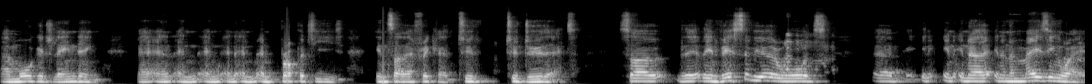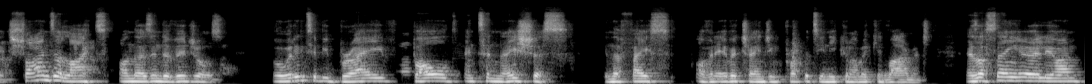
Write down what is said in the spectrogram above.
uh, mortgage lending and and, and and and property in South Africa to to do that. So the, the Investor Year Awards, um, in, in, in, a, in an amazing way, it shines a light on those individuals who are willing to be brave, bold, and tenacious in the face of an ever-changing property and economic environment. As I was saying early on,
